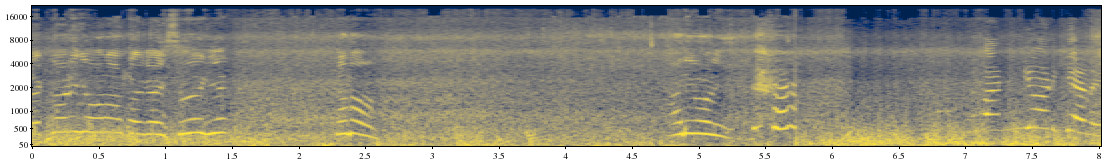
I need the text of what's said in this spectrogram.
റെക്കോർഡിങ് ഓണാട്ടോ ഗൈസ് നോക്കി കണ്ടോ അടിപൊളി. വണ്ടി ഓടിക്കാണ്.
